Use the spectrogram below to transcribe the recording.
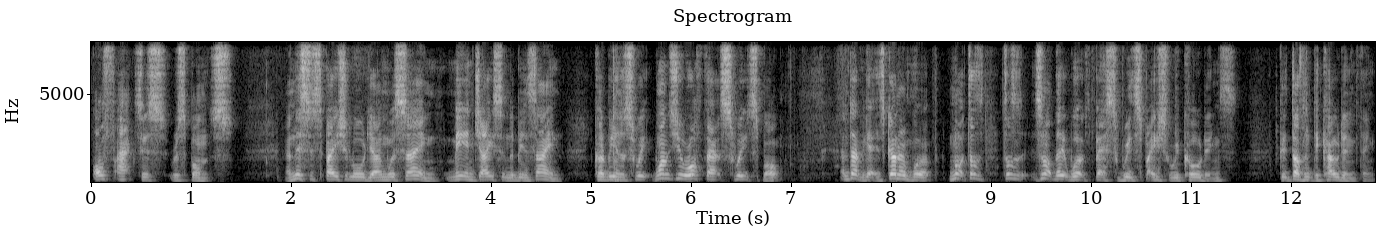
off-axis response. And this is spatial audio, and we're saying, me and Jason have been saying, got to be in the sweet, once you're off that sweet spot, and don't forget, it's going to work, not, does, does, it's not that it works best with spatial recordings, it doesn't decode anything.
